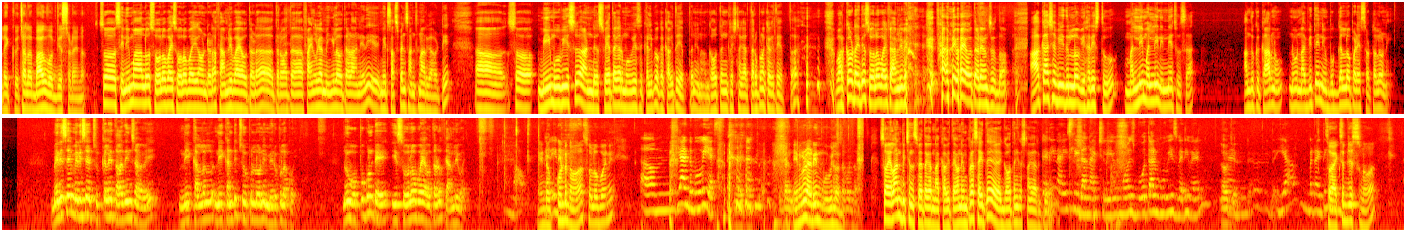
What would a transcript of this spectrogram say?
like చాలా బాగా వర్క్ చేస్తాడు ఆయన. సో సినిమాలో సోలో బాయ్ సోలో బాయ్గా ఉంటాడా ఫ్యామిలీ బాయ్ అవుతాడా తర్వాత ఫైనల్గా మింగిల్ అవుతాడా అనేది మీరు సస్పెన్స్ అంటున్నారు కాబట్టి సో మీ మూవీస్ అండ్ శ్వేత గారి మూవీస్ కలిపి ఒక కవిత చెప్తా నేను గౌతమ్ కృష్ణ గారి తరపున కవిత చెప్తా. వర్కౌట్ అయితే solo boy family boy family boy అవుతాడేమో చూద్దాం. ఆకాశ వీధుల్లో విహరిస్తూ మళ్ళీ మళ్ళీ నిన్నే చూసా. అందుకు కారణం నువ్వు నవ్వితే నీ బుగ్గల్లో పడే సొట్టలోనే. మెరిసే మెరిసే చుక్కలే తలదించావి నీ కళ్ళల్లో నీ కంటి చూపుల్లోని మెరుపుల కోయి నువ్వు ఒప్పుకుంటే ఈ సోలో బాయ్ అవుతాడు ఫ్యామిలీ బాయ్ Wow. ఏంటి ఒప్పుకుంటున్నావా సోలో బాయ్ని Um, yeah, in the movie, yes. నేను కూడా అడిగింది మూవీలో సో ఎలా అనిపించింది శ్వేత గారు నాకు కవిత ఏమైనా ఇంప్రెస్ అయితే గౌతమ్ కృష్ణ గారికి very nicely done, actually. You merged both our movies very well. Okay. And, uh, yeah, but I think. So accept చేస్తున్నావా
